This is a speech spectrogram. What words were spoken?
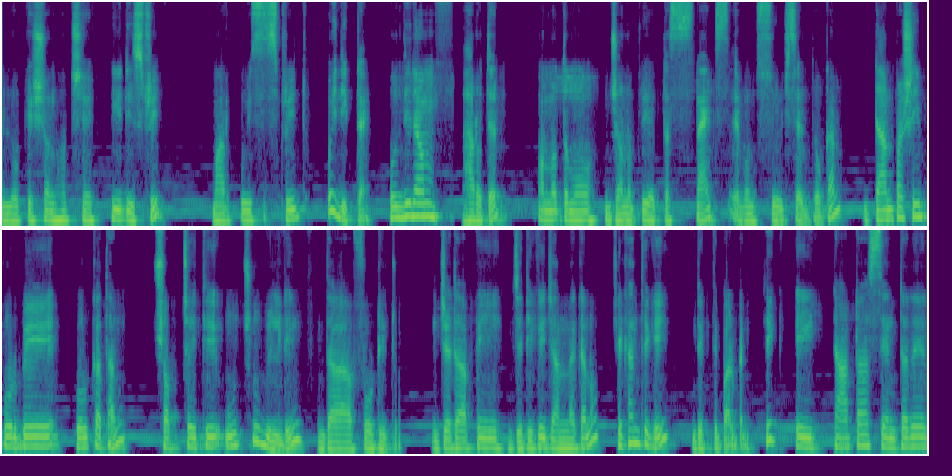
লোকেশন হচ্ছে কিড স্ট্রিট মার্কুইস স্ট্রিট ওই দিকটায়। হলদিরাম ভারতের অন্যতম জনপ্রিয় একটা স্ন্যাক্স এবং সুইটসের দোকান। ডান পাশেই পড়বে কলকাতার সবচাইতে উঁচু বিল্ডিং দ্য ফোর্টি টু যেটা আপনি যেদিকেই যান না কেন, সেখান থেকেই দেখতে পারবেন। ঠিক এই টাটা সেন্টারের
